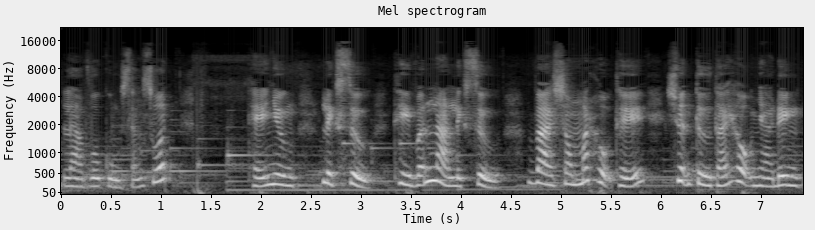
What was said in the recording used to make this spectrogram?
là vô cùng sáng suốt. Thế nhưng, lịch sử thì vẫn là lịch sử, và trong mắt hậu thế, chuyện từ Thái hậu nhà Đinh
